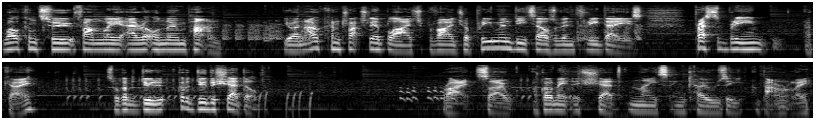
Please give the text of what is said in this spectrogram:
Welcome to family error unknown pattern. You are now contractually obliged to provide your premium details within three days. Press the green. Okay. So we've got to do got to do the shed up. Right, so I've got to make this shed nice and cosy, apparently.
